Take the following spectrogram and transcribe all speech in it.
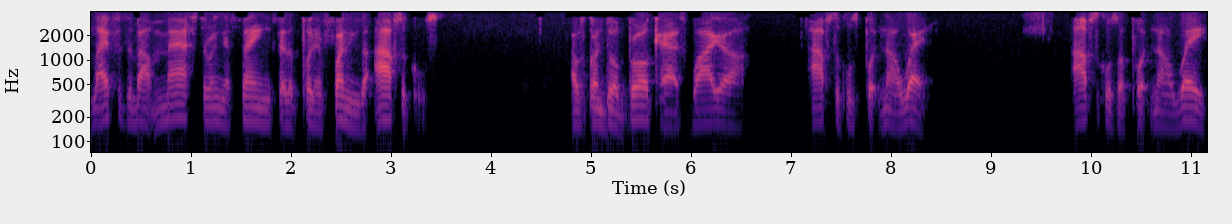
Life is about mastering the things that are put in front of you, the obstacles. I was going to do a broadcast why uh, obstacles put in our way. Obstacles are put in our way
